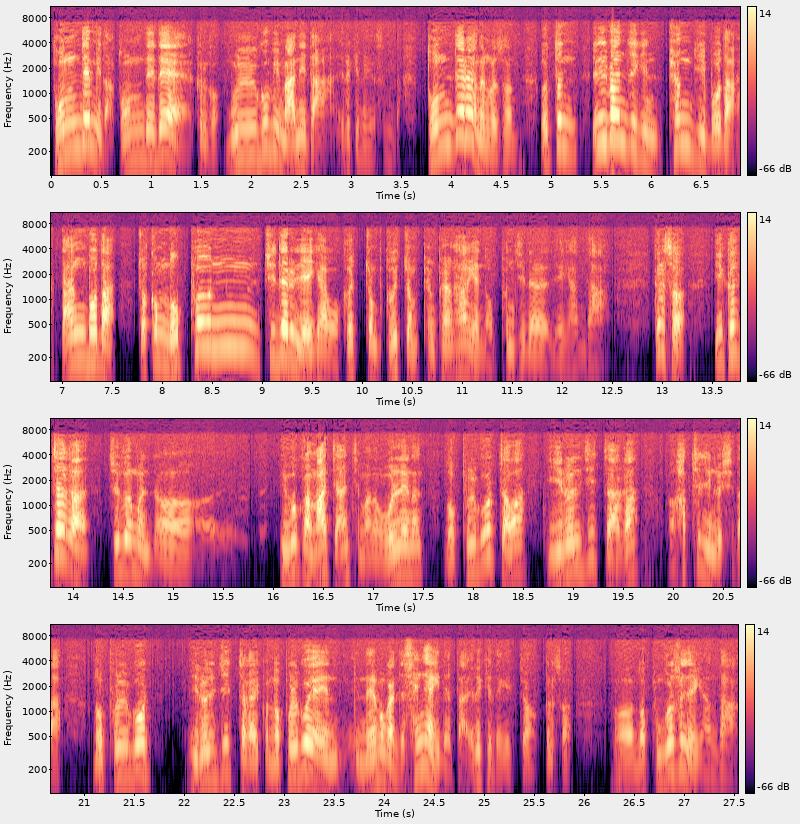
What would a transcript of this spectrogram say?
돈대입니다. 돈대대 그리고 물굽이 많이다 이렇게 되겠습니다. 돈대라는 것은 어떤 일반적인 평지보다 땅보다 조금 높은 지대를 얘기하고 그좀 그좀 평평하게 높은 지대를 얘기한다. 그래서 이 글자가 지금은 어, 이것과 맞지 않지만 원래는 높을고 자와 이를지 자가 어, 합쳐진 것이다. 높을곳 이를지 자가 있고 높을고의 네모가 이제 생략이 됐다 이렇게 되겠죠. 그래서 어, 높은 곳을 얘기한다.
